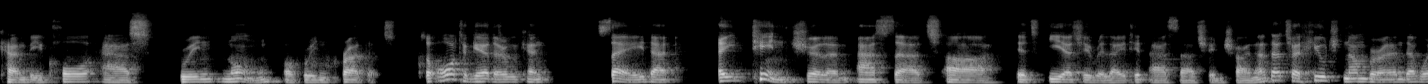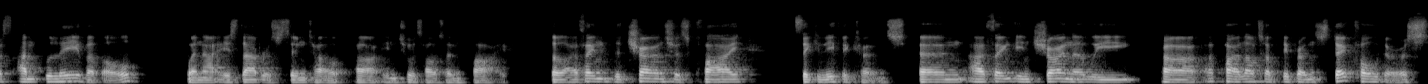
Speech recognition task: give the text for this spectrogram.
can be called as green loan or green credit. So altogether, we can say that 18 trillion assets are its ESG related assets in China. That's a huge number, and that was unbelievable when I established SynTao uh, in 2005. So I think the challenge is quite significant. And I think in China, we uh, a lot of different stakeholders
